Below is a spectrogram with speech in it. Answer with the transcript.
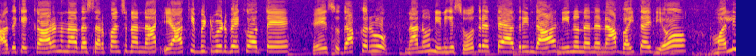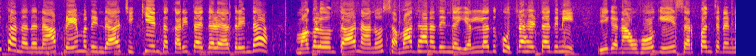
ಅದಕ್ಕೆ ಕಾರಣನಾದ ಸರ್ಪಂಚನನ್ನ ಯಾಕೆ ಬಿಟ್ಬಿಡ್ಬೇಕು ಅತ್ತೆ? ಏ ಸುಧಾಕರು, ನಾನು ನಿನಗೆ ಸೋದರತ್ತೆ ಆದ್ರಿಂದ ನೀನು ನನ್ನನ್ನ ಬೈತಾ ಇದೆಯೋ? ಮಲ್ಲಿಕಾ ನನ್ನನ್ನ ಪ್ರೇಮದಿಂದ ಚಿಕ್ಕಿ ಅಂತ ಕರಿತಾ ಇದ್ದಾಳೆ. ಆದ್ರಿಂದ ಮಗಳು ಅಂತ ನಾನು ಸಮಾಧಾನದಿಂದ ಎಲ್ಲದಕ್ಕೂ ಉತ್ತರ ಹೇಳ್ತಾ ಇದ್ದೀನಿ. ಈಗ ನಾವು ಹೋಗಿ ಸರ್ಪಂಚನನ್ನ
